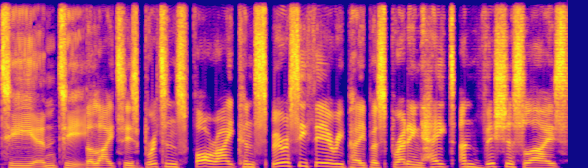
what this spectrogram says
TNT. The Light is Britain's far right conspiracy theory paper spreading hate and vicious lies.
